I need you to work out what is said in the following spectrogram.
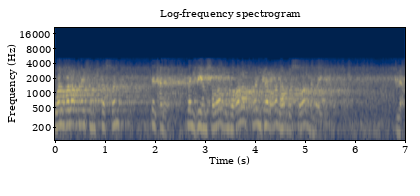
والغلط ليس مختصا بالحنابلة. بل فيهم صواب وغلط وإن كان أظهر بالصواب من غيرهم. نعم.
